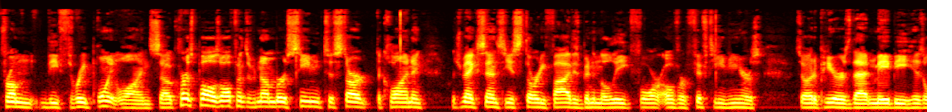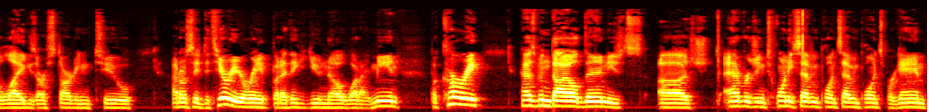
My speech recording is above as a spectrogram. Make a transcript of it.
from the three point line. So Chris Paul's offensive numbers seem to start declining, which makes sense. He's 35. He's been in the league for over 15 years. So it appears that maybe his legs are starting to, I don't say deteriorate, but I think you know what I mean. But Curry, has been dialed in. He's uh, averaging 27.7 points per game.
